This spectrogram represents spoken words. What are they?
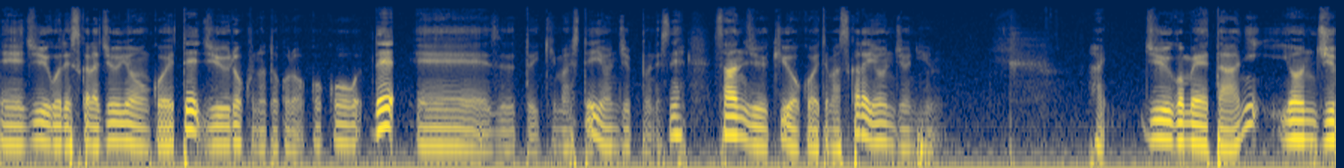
えー、15ですから14を超えて16のところ、ここで、えー、ずっと行きまして40分ですね。39を超えてますから42分。はい。15メーターに40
